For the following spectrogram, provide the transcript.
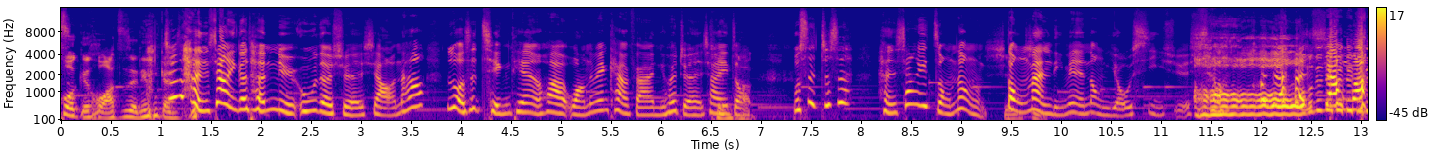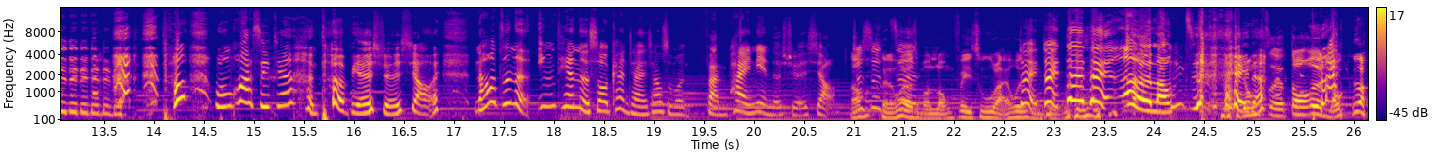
霍格华兹的那种感觉。就是很像一个很女巫的学校。然后如果是晴天的话，往那边看，反而你会觉得很像一种不是，就是很像一种那种动漫里面的那种游戏学校。哦，对对像吗对对对对对对对，文化是一间很特别的学校哎、然后真的阴天的时候看起来很像什么反派念的学校，就是可能会有什么龙飞出来，或者对对对对恶龙之 类勇的，者斗恶龙。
